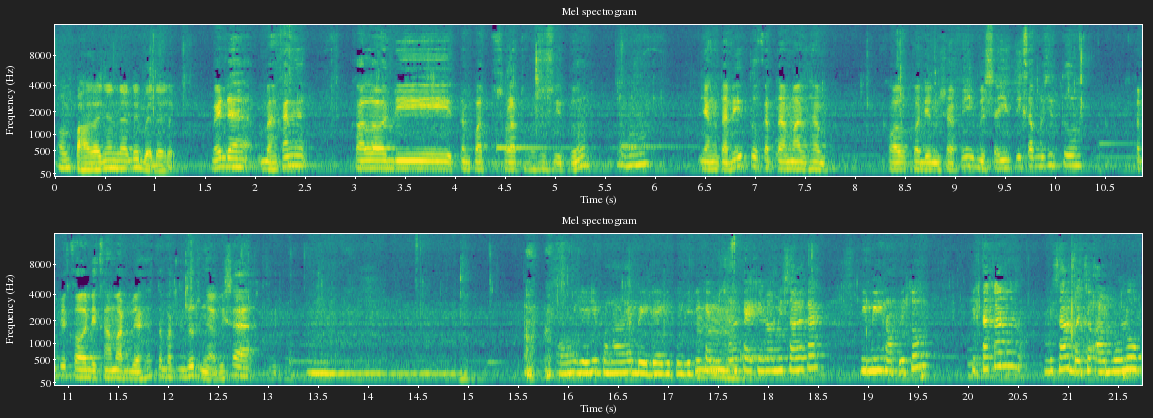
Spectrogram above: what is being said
Oh, pahalanya nanti beda. Dok? beda bahkan kalau di tempat sholat khusus itu Hmm. yang tadi itu kata mazhab kalau Qadim Syafi'i bisa itikaf di situ tapi kalau di kamar biasa tempat tidur nggak bisa gitu. Oh jadi pahalanya beda gitu. Jadi kayak Hmm. misalnya kayak kita misalnya kan di mihrab itu kita kan misal baca al-muluk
